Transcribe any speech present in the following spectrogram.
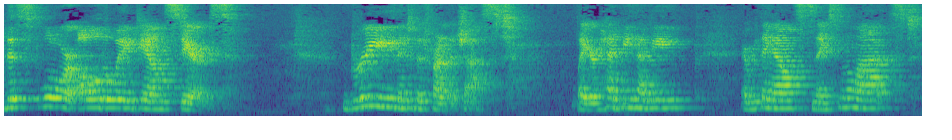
this floor all the way downstairs. Breathe into the front of the chest. Let your head be heavy, everything else nice and relaxed.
